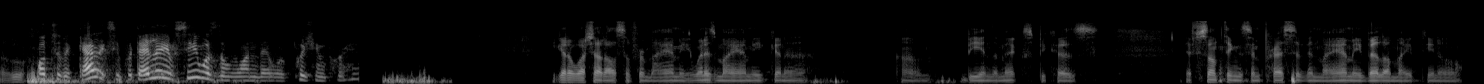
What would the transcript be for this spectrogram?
Oh. Oh, to the Galaxy, but the LAFC was the one that were pushing for him. You got to watch out also for Miami. When is Miami gonna um, be in the mix? Because if something's impressive in Miami, Vela might, you know,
